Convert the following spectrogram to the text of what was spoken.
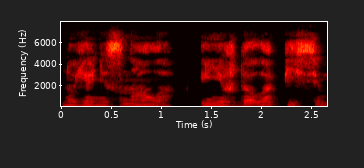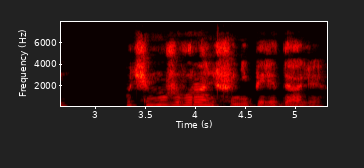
Но я не знала и не ждала писем. Почему же вы раньше не передали?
